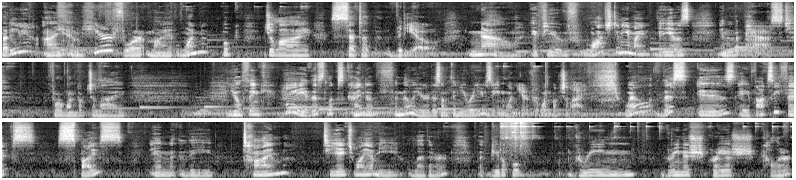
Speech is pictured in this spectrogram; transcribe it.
everybody. I am here for my One Book July setup video. Now, if you've watched any of my videos in the past for One Book July, you'll think, hey, this looks kind of familiar to something you were using one year for One Book July. Well, this is a Foxy Fix Spice in the Thyme T-H-Y-M-E leather, that beautiful green, greenish, grayish color.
